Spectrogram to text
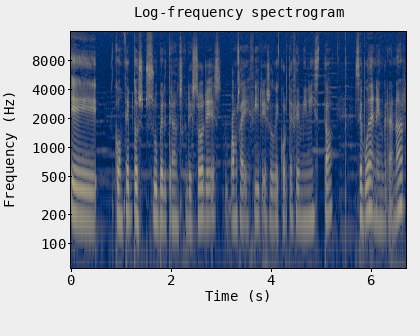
eh, conceptos súper transgresores, vamos a decir eso de corte feminista, se pueden engranar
